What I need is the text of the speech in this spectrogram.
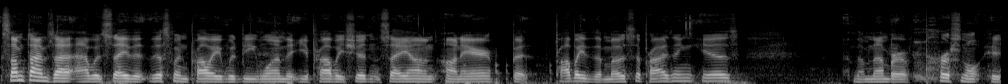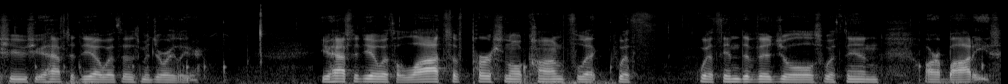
sometimes I, I, would say that this one probably would be one that you probably shouldn't say on, on air, but probably the most surprising is the number of personal issues you have to deal with as majority leader. You have to deal with lots of personal conflict with with individuals within our bodies.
